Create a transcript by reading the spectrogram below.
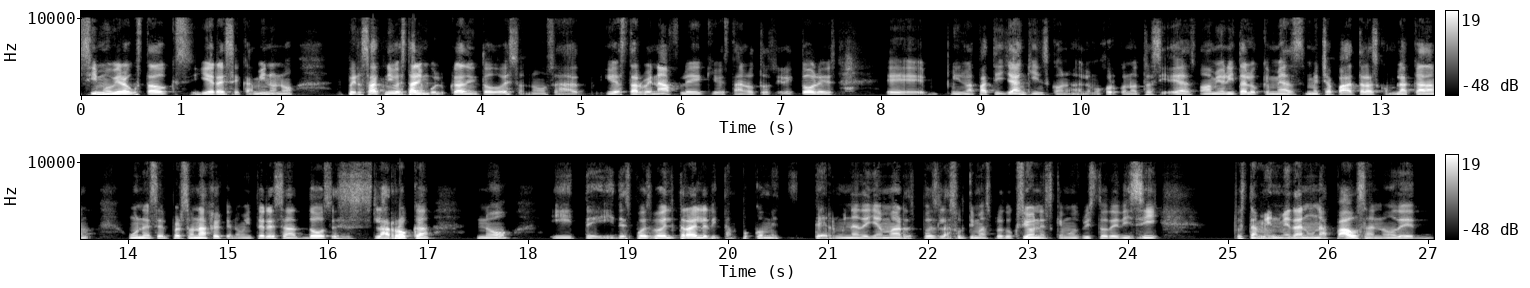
sí me hubiera gustado que siguiera ese camino, ¿no? Pero Zack no iba a estar involucrado en todo eso, ¿no? O sea, iba a estar Ben Affleck, iba a estar otros directores, eh, misma Patty Jenkins, con, a lo mejor con otras ideas, ¿no? A mí ahorita lo que me, me echa para atrás con Black Adam, uno es el personaje que no me interesa, dos es La Roca, ¿no? Y, y después veo el tráiler y tampoco me termina de llamar, después las últimas producciones que hemos visto de DC, pues también me dan una pausa, ¿no? De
